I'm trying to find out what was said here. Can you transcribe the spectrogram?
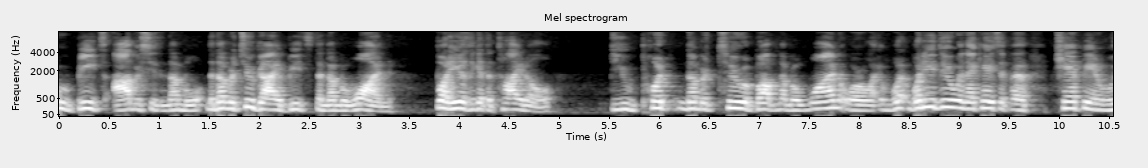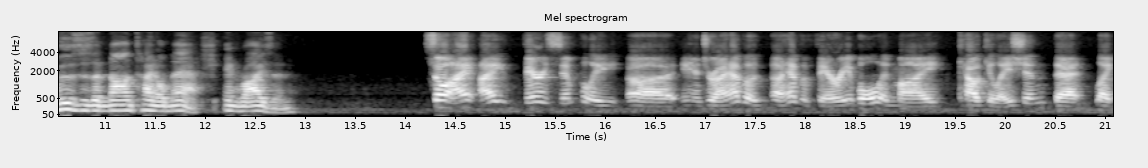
who beats obviously the number the number two guy beats the number one, but he doesn't get the title. Do you put number two above number one, or what? What do you do in that case if a champion loses a non-title match in Rizin? So I, I very simply, uh, Andrew, I have a I have a variable in my calculation that like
